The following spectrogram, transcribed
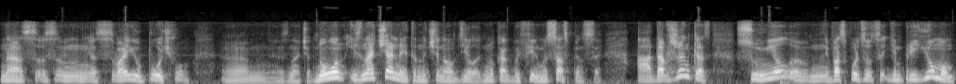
на свою почву, э, значит, но он изначально это начинал делать, ну, как бы фильмы саспенсы. А Давженко сумел э, воспользоваться этим приемом,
